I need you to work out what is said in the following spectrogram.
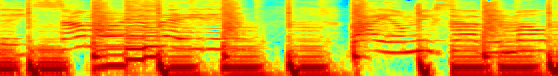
takes. I'm motivated by a mix of emotions.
